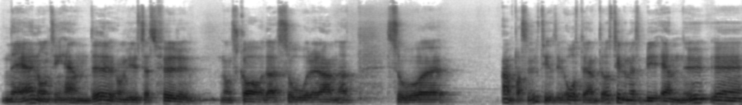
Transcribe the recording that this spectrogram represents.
När någonting händer, om vi utsätts för någon skada, sår eller annat, så eh, anpassar vi oss till det. Vi återhämtar oss till och med blir ännu eh,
